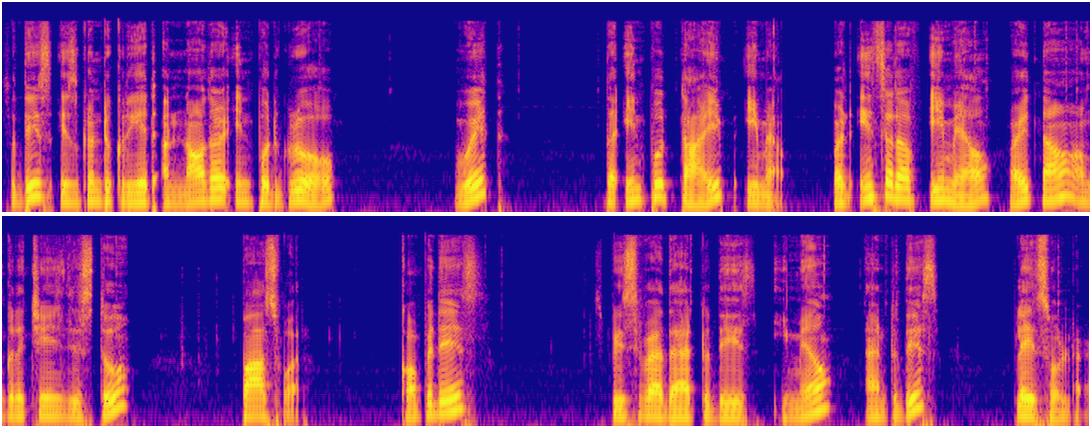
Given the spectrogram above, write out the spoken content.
So this is going to create another input group with the input type email. But instead of email, right now I'm going to change this to password. Copy this, specify that to this email and to this placeholder.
